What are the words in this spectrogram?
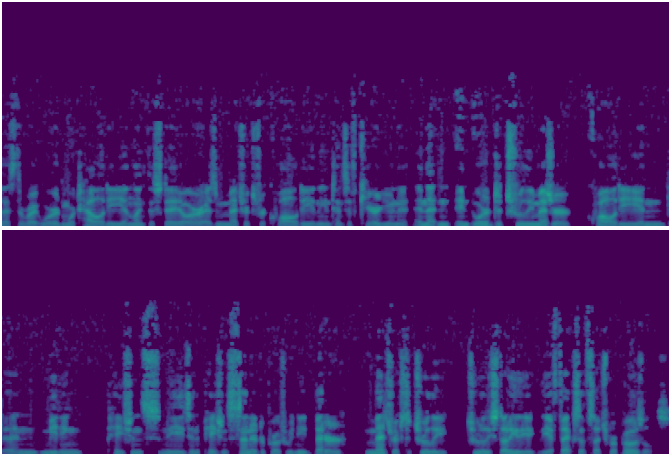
that's the right word, mortality and length of stay are as metrics for quality in the intensive care unit. And that in, in order to truly measure quality and, and meeting patients' needs in a patient-centered approach, we need better metrics to truly truly study the, the effects of such proposals.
